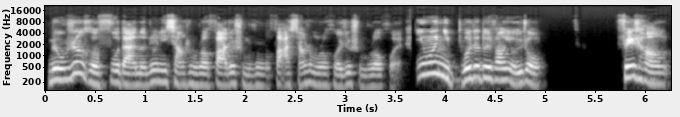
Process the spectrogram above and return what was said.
没有任何负担的，就是你想什么时候发就什么时候发，想什么时候回就什么时候回，因为你不会对对方有一种非常。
